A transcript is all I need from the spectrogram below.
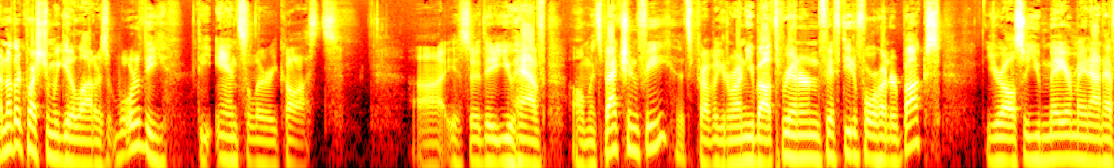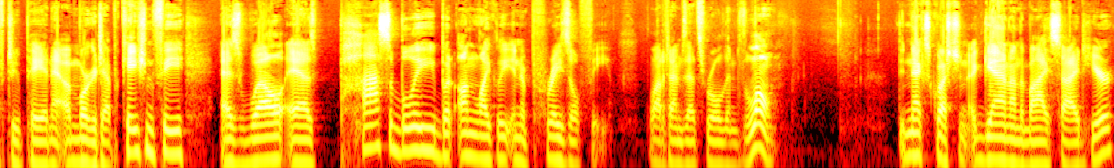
another question we get a lot is what are the the ancillary costs? Uh, so that you have a home inspection fee that's probably going to run you about 350 to 400 bucks. You're also you may or may not have to pay a mortgage application fee as well as possibly but unlikely an appraisal fee. A lot of times that's rolled into the loan. The next question again on the buy side here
